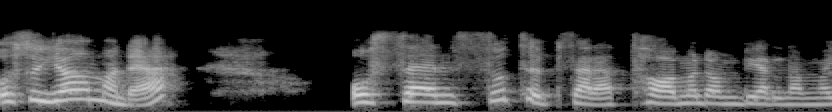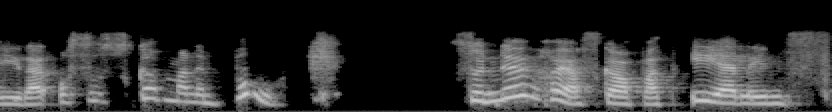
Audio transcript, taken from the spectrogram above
Och så gör man det. Och sen så typ så här tar man de delarna man gillar och så skapar man en bok. Så nu har jag skapat Elins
